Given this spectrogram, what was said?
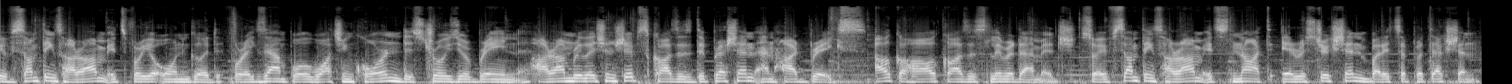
If something's haram, it's for your own good. For example, watching porn destroys your brain. Haram relationships causes depression and heartbreaks. Alcohol causes liver damage. So if something's haram, it's not a restriction, but it's a protection.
